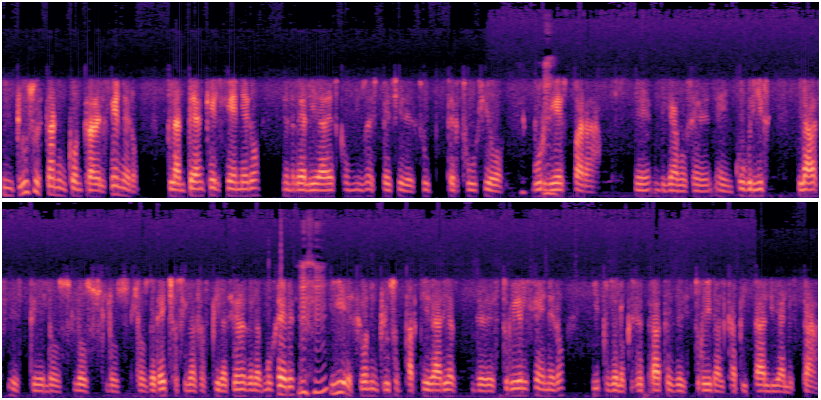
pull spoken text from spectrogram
incluso están en contra del género. Plantean que el género en realidad es como una especie de subterfugio burgués para, eh, digamos, en- encubrir las, este, los, los, los, los derechos y las aspiraciones de las mujeres y son incluso partidarias de destruir el género y pues de lo que se trata es de destruir al capital y al Estado.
